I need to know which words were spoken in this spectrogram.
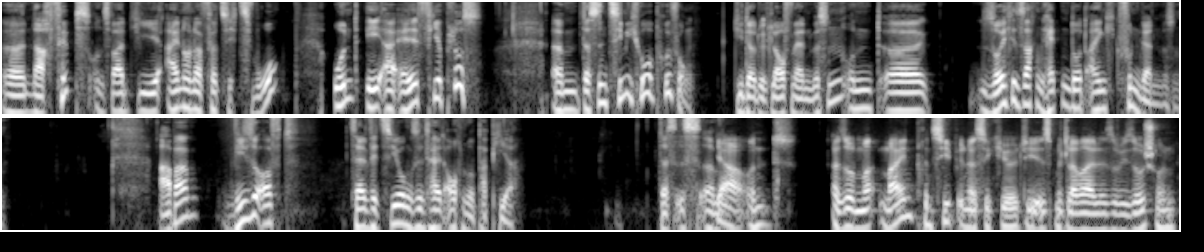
äh, nach FIPS, und zwar die 142 und EAL 4 Plus. Ähm, das sind ziemlich hohe Prüfungen, die da durchlaufen werden müssen, und äh, solche Sachen hätten dort eigentlich gefunden werden müssen. Aber wie so oft Zertifizierungen sind halt auch nur Papier. Das ist ähm, ja und also mein Prinzip in der Security ist mittlerweile sowieso schon,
